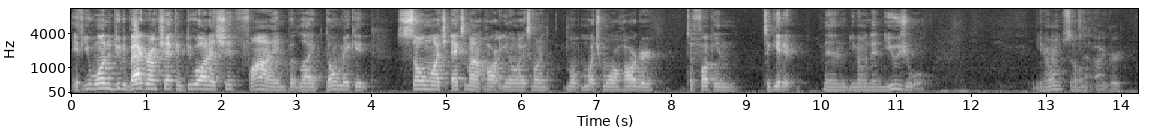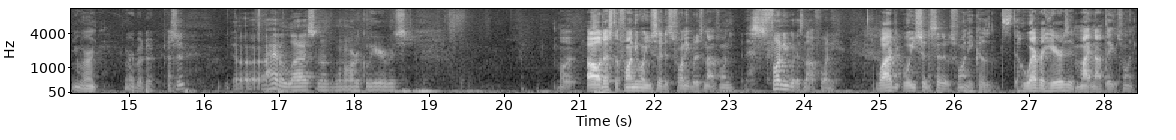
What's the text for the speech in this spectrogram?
If you want to do the background check and do all that shit, fine. But like, don't make it so much X amount hard. You know, X amount mu- much more harder to fucking to get it than you know than usual. You know, so I agree. You weren't. You right about that. That's it. uh, I had a last another one article here. It's What? Oh, that's the funny one. You said it's funny, but it's not funny. it's funny, but it's not funny. Why? Well, you should have said it was funny because whoever hears it might not think it's funny.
